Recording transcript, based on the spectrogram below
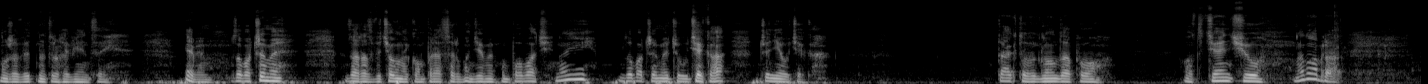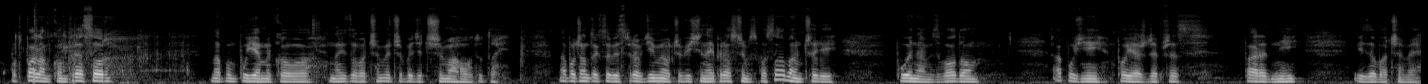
może wytnę trochę więcej. Nie wiem, zobaczymy. Zaraz wyciągnę kompresor, będziemy pompować, no i zobaczymy, czy ucieka, czy nie ucieka. Tak to wygląda po odcięciu. No dobra, odpalam kompresor, napompujemy koło, no i zobaczymy, czy będzie trzymało tutaj. Na początek sobie sprawdzimy oczywiście najprostszym sposobem, czyli płynem z wodą, a później pojeżdżę przez parę dni i zobaczymy,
